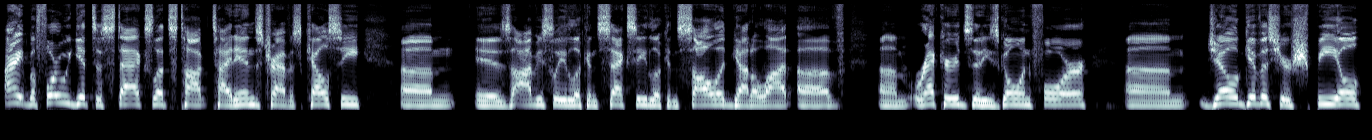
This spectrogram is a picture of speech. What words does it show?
All right, before we get to stacks, let's talk tight ends. Travis Kelce um, is obviously looking sexy, looking solid, got a lot of um, records that he's going for. Um, Joe, give us your spiel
